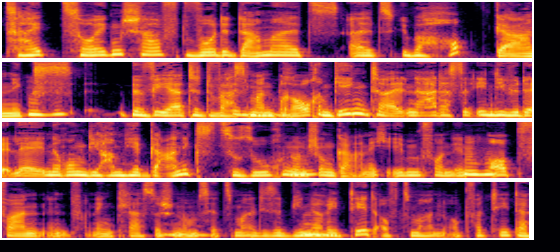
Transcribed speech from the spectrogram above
Zeitzeugenschaft wurde damals als überhaupt gar nichts mhm. bewertet, was genau. man braucht. Im Gegenteil, na, das sind individuelle Erinnerungen, die haben hier gar nichts zu suchen mhm. und schon gar nicht eben von den mhm. Opfern, von den klassischen, um es jetzt mal diese Binarität mhm. aufzumachen, Opfer-Täter.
